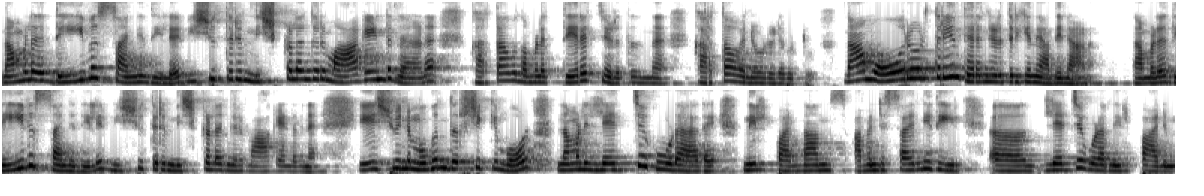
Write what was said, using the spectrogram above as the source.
നമ്മൾ ദൈവസന്നിധിയിൽ വിശുദ്ധരും നിഷ്കളങ്കരും ആകേണ്ടതാണ് കർത്താവ് നമ്മളെ തിരഞ്ഞെടുത്തതെന്ന് കർത്താവ് എന്നോട് ഇടപെട്ടു. നാം ഓരോരുത്തരെയും തിരഞ്ഞെടുത്തിരിക്കുന്നത് അതിനാണ്. നമ്മൾ ദൈവസന്നിധിയിൽ വിശുദ്ധരും നിഷ്കളങ്കരും ആകേണ്ടതിന്. യേശുവിന്റെ മുഖം ദർശിക്കുമ്പോൾ നമ്മൾ ലജ്ജ കൂടാതെ നിൽപ്പാൻ നാം അവന്റെ സന്നിധിയിൽ ലജ്ജ കൂടാതെ നിൽപ്പാനും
